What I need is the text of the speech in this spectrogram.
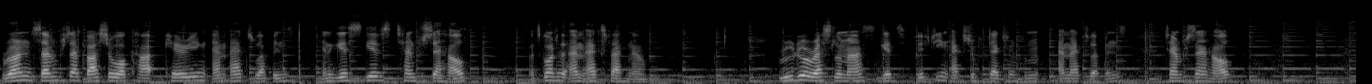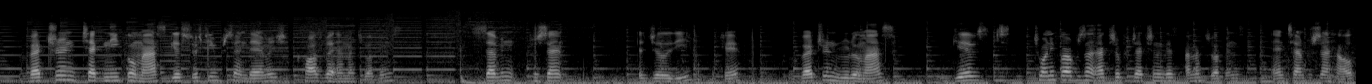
Run 7% faster while ca carrying MX weapons, and this gives 10% health. Let's go into the MX pack now. Rudo Wrestler Mask gets 15 extra protection from MX weapons, 10% health. Veteran Technico Mask gives 15% damage caused by MX weapons, 7% agility. Okay. Veteran Rudo Mask gives 25% extra protection against MX weapons and 10% health.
